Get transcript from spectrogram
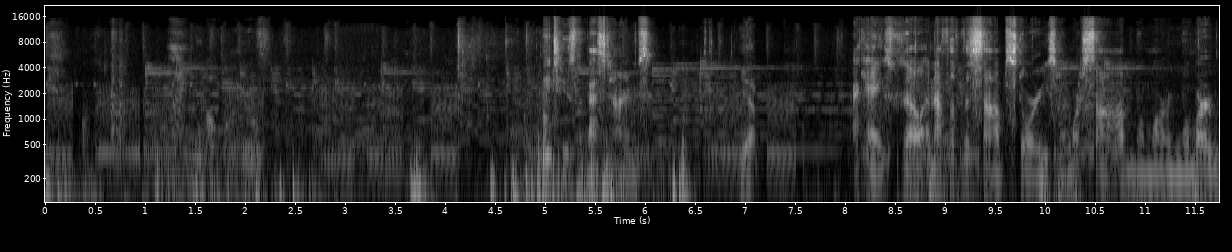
Hi, little blue. They choose the best times. Yep. Okay, so enough of the sob stories. No more sob. No more, no more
